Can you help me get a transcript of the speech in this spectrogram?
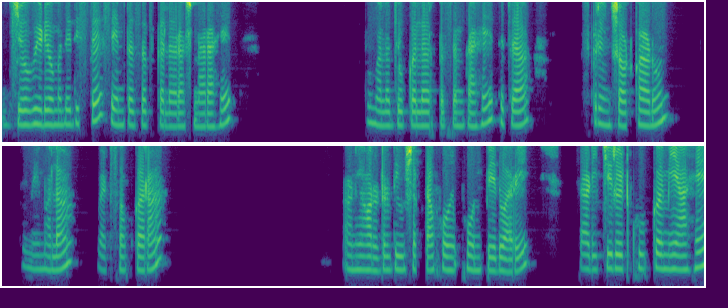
जो व्हिडिओमध्ये दिसतोय सेम तसाच कलर असणार आहे. तुम्हाला जो कलर पसंत आहे त्याचा स्क्रीनशॉट काढून तुम्ही मला व्हॉट्सअप करा. आणि ऑर्डर देऊ शकता फोन फोनपेद्वारे. साडीची रेट खूप कमी आहे.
